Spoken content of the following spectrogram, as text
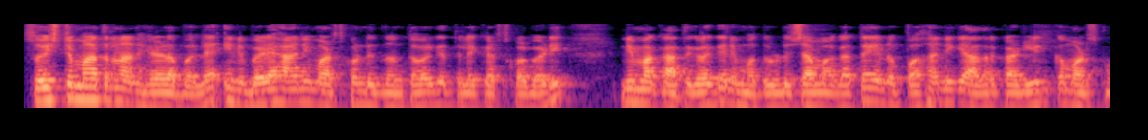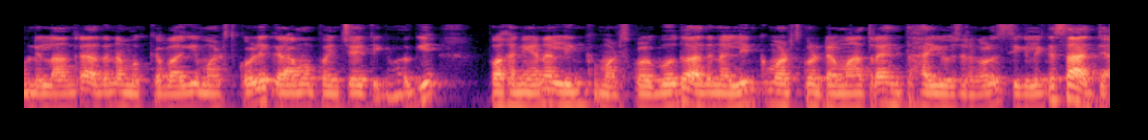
ಸೊ ಇಷ್ಟು ಮಾತ್ರ ನಾನು ಹೇಳಬಲ್ಲೆ. ಇನ್ನು ಬೆಳೆ ಹಾನಿ ಮಾಡಿಸ್ಕೊಂಡಿದ್ದಂಥವರಿಗೆ ತಲೆ ಕೆಡಿಸ್ಕೊಳ್ಬೇಡಿ. ನಿಮ್ಮ ಖಾತೆಗಳಿಗೆ ನಿಮ್ಮ ದುಡ್ಡು ಜಮಾ ಆಗತ್ತೆ. ಇನ್ನು ಪಹನಿಗೆ ಆಧಾರ್ ಕಾರ್ಡ್ ಲಿಂಕ್ ಮಾಡಿಸ್ಕೊಂಡಿಲ್ಲ ಅಂದ್ರೆ ಅದನ್ನ ಮುಖ್ಯವಾಗಿ ಮಾಡಿಸ್ಕೊಳ್ಳಿ. ಗ್ರಾಮ ಪಂಚಾಯತಿಗೆ ಹೋಗಿ ಪಹನಿಯನ್ನ ಲಿಂಕ್ ಮಾಡಿಸ್ಕೊಳ್ಬಹುದು ಅದನ್ನ ಲಿಂಕ್ ಮಾಡಿಸ್ಕೊಂಡ್ರೆ ಮಾತ್ರ ಇಂತಹ ಯೋಜನೆಗಳು ಸಿಗಲಿಕ್ಕೆ ಸಾಧ್ಯ.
